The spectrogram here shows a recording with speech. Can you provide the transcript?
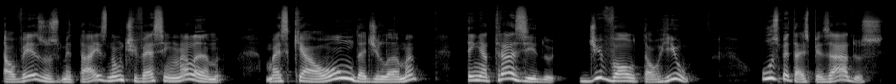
talvez os metais não tivessem na lama, mas que a onda de lama tenha trazido de volta ao rio os metais pesados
